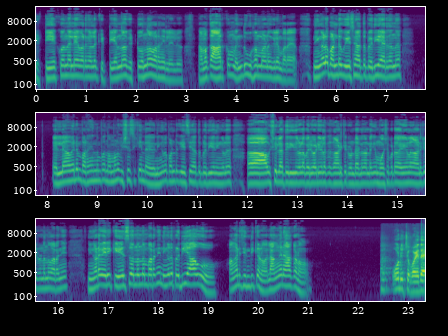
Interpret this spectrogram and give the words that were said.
കിട്ടിയേക്കുമെന്നല്ലേ പറഞ്ഞുള്ളൂ. കിട്ടിയെന്നോ കിട്ടുമെന്നോ പറഞ്ഞില്ലല്ലോ. നമുക്ക് ആർക്കും എന്ത് ഊഹം വേണമെങ്കിലും പറയാം. നിങ്ങൾ പണ്ട് കേസിനകത്ത് പ്രതിയായിരുന്നെന്ന് എല്ലാവരും പറയുന്നപ്പോൾ നമ്മൾ വിശ്വസിക്കേണ്ടായോ? നിങ്ങൾ പണ്ട് കേസിനകത്ത് പ്രതിയെ നിങ്ങൾ ആവശ്യമില്ലാത്ത രീതിയിലുള്ള പരിപാടികളൊക്കെ കാണിച്ചിട്ടുണ്ടായിരുന്നുണ്ടെങ്കിൽ മോശപ്പെട്ട കാര്യങ്ങൾ കാണിച്ചിട്ടുണ്ടെന്ന് പറഞ്ഞ് നിങ്ങളുടെ പേര് കേസ് വന്നെന്നും പറഞ്ഞ് നിങ്ങൾ പ്രതിയാവുമോ അങ്ങനെ ചിന്തിക്കണോ? അല്ല അങ്ങനെ ആക്കണോ? ഓടിച്ചു പോയത്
